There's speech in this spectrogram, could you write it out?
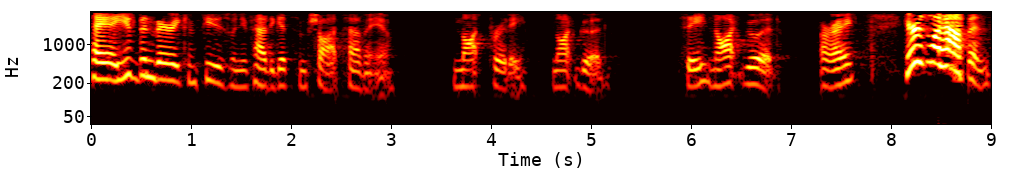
Taya, you've been very confused when you've had to get some shots, haven't you? Not pretty. Not good. See? Not good. Alright? Here's what happens.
